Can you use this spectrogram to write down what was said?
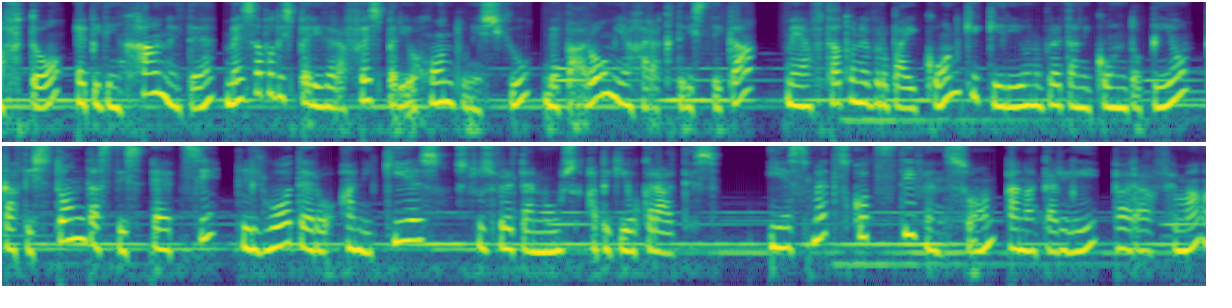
αυτό επιτυγχάνεται μέσα από τις περιγραφές περιοχών του νησιού με παρόμοια χαρακτηριστικά με αυτά των ευρωπαϊκών και κυρίων βρετανικών τοπίων, καθιστώντας τις έτσι λιγότερο ανικίες στους Βρετανούς απικιοκράτες. Η Εσμέτ Σκοτ Στίβενσον ανακαλεί παράθεμα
